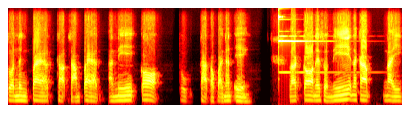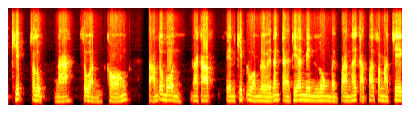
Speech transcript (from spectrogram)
ส่วนหนึ่งแปดกับสามแปดอันนี้ก็ถูกตัดออกไปนั่นเอง แล้วก็ในส่วนนี้นะครับในคลิปสรุปนะส่วนของสามตัวบนนะครับ เป็นคลิปรวมเลยตั้งแต่ที่แอดมินลงแบ่งปันให้กับท่านสมาชิก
